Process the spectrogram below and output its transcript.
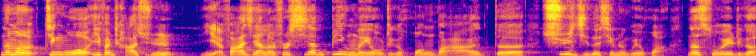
那么经过一番查询，也发现了说西安并没有这个黄坝的区级的行政规划。那所谓这个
